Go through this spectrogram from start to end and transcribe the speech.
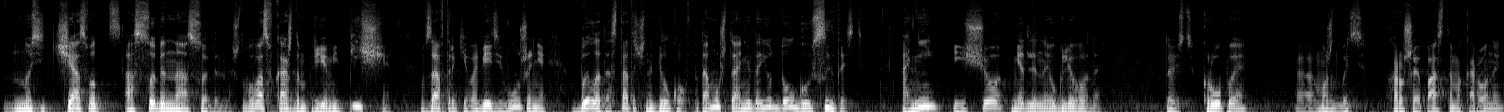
Но сейчас вот особенно-особенно, чтобы у вас в каждом приеме пищи, в завтраке, в обеде, в ужине было достаточно белков, потому что они дают долгую сытость. Они и еще медленные углеводы. То есть крупы, может быть, хорошая паста, макароны,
